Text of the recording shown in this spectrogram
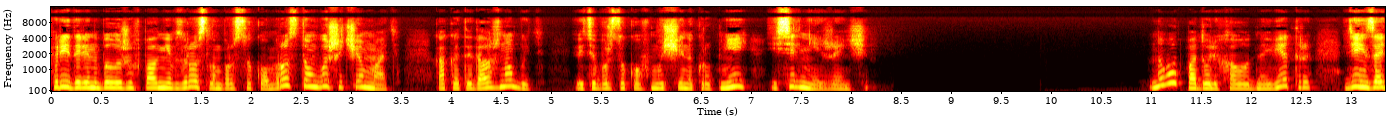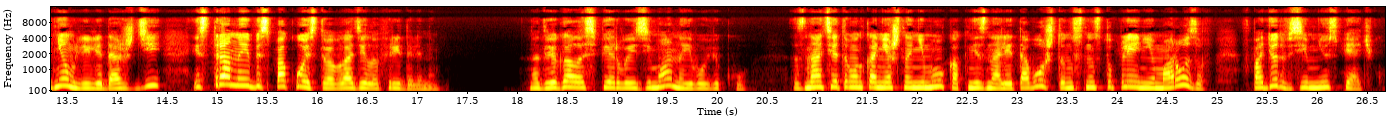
Фридолин был уже вполне взрослым барсуком, ростом выше, чем мать, как это и должно быть, ведь у барсуков мужчины крупней и сильнее женщин. Но вот подули холодные ветры, день за днем лили дожди, и странное беспокойство овладело Фридолином. Надвигалась первая зима на его веку. Знать этого он, конечно, не мог, как не знали и того, что с наступлением морозов впадет в зимнюю спячку.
